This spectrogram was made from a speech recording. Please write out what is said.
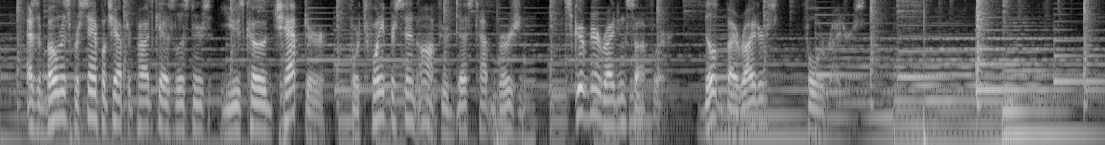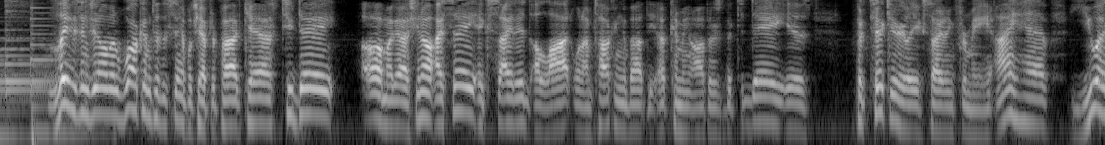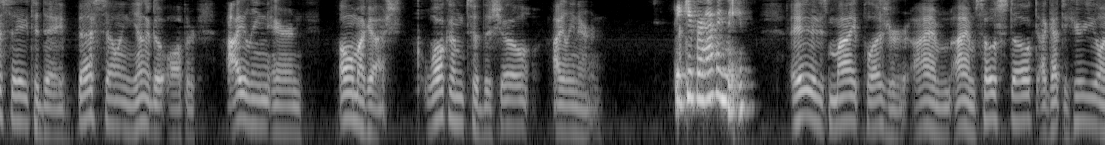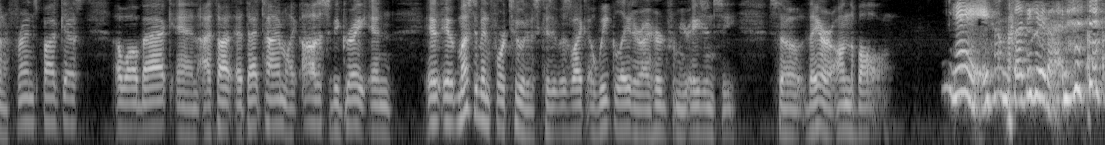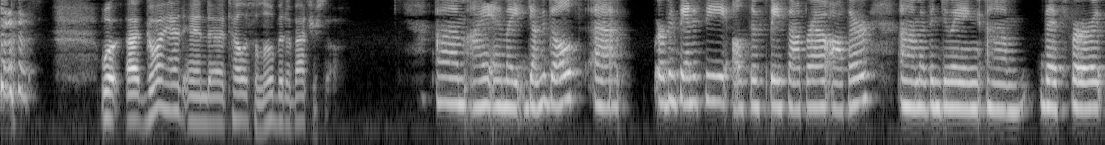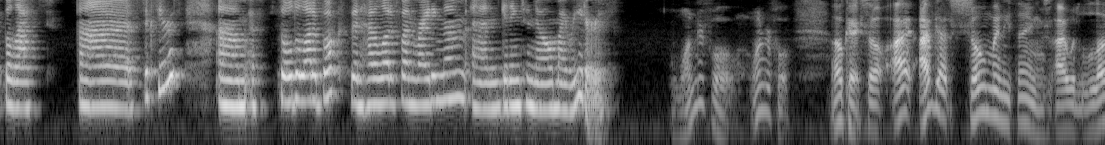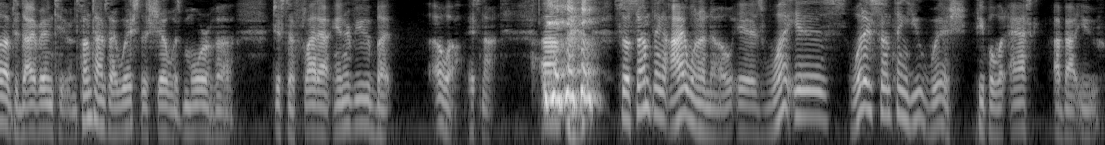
As a bonus for Sample Chapter podcast listeners, use code CHAPTER for 20% off your desktop version. Scrivener writing software, built by writers for writers. Ladies and gentlemen, welcome to the Sample Chapter podcast. Today, oh my gosh, you know, I say excited a lot when I'm talking about the upcoming authors, but today is particularly exciting for me. I have USA Today best-selling young adult author Aileen Erin. Oh my gosh. Welcome to the show, Aileen Erin. Thank you for having me. It is my pleasure. I am I am so stoked. I got to hear you on a friend's podcast a while back and I thought at that time like, "Oh, this would be great." And it, it must have been fortuitous because it was like a week later I heard from your agency. So they are on the ball. Yay! I'm glad to hear that. Well, uh, go ahead and uh, tell us a little bit about yourself. Um, I am a young adult, uh, urban fantasy, also space opera author. Um, I've been doing um, this for the last uh, six years. Um, I've sold a lot of books and had a lot of fun writing them and getting to know my readers. Wonderful, wonderful. Okay, so I I've got so many things I would love to dive into, and sometimes I wish this show was more of a just a flat out interview, but oh well, it's not. Um, so something I want to know is what is what is something you wish people would ask about you?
